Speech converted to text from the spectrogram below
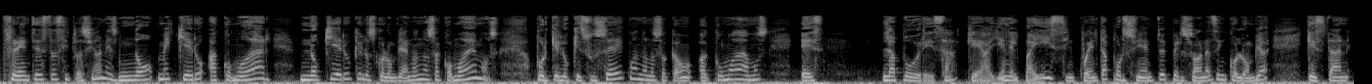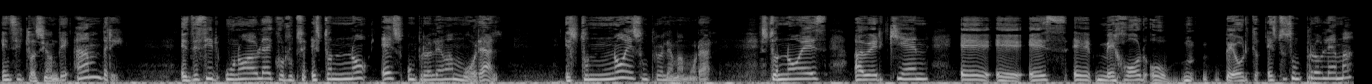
frente a estas situaciones. No me quiero acomodar, no quiero que los colombianos nos acomodemos, porque lo que sucede cuando nos aco- acomodamos es la pobreza que hay en el país. 50% de personas en Colombia que están en situación de hambre. Es decir, uno habla de corrupción. Esto no es un problema moral. Esto no es un problema moral. Esto no es a ver quién eh, eh, es eh, mejor o peor. Esto es un problema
